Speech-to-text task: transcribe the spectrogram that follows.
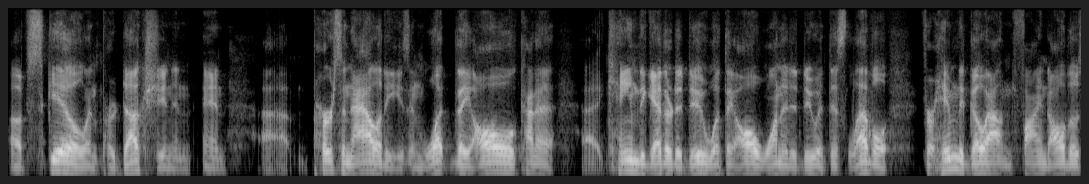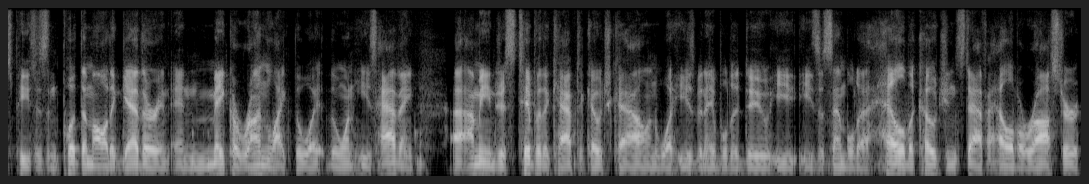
of skill and production and and uh, personalities and what they all kind of uh, came together to do what they all wanted to do at this level for him to go out and find all those pieces and put them all together and, and make a run like the way the one he's having I mean, just tip of the cap to Coach Cal and what he's been able to do. He he's assembled a hell of a coaching staff, a hell of a roster,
